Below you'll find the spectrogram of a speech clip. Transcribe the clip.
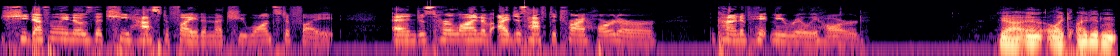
she definitely knows that she has to fight and that she wants to fight. And just her line of I just have to try harder kind of hit me really hard. Yeah, and like I didn't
